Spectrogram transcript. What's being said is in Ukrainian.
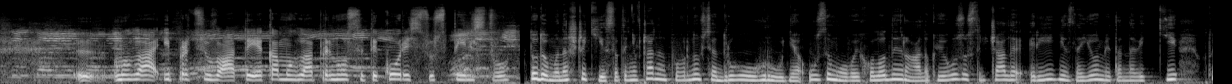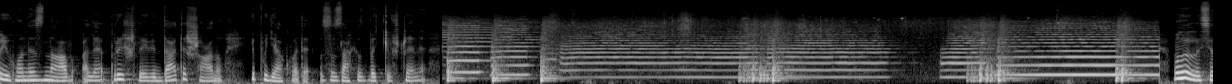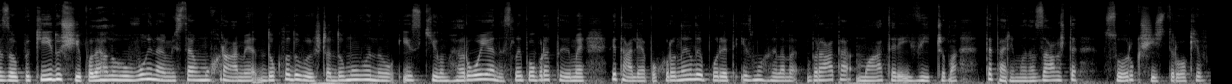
е, могла і працювати, яка могла приносити користь суспільству. Додому на щиті сатанівчанин повернувся 2 грудня. У зимовий холодний ранок його зустрічали рідні, знайомі та навіть ті, хто його не знав, але прийшли віддати шану і подякувати за захист батьківщини. Молилися за опекій душі полеглого воїна у місцевому храмі. До кладовища домовину із тілом героя несли побратими. Віталія похоронили поряд із могилами брата, матері й відчима. Тепер йому назавжди 46 років.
